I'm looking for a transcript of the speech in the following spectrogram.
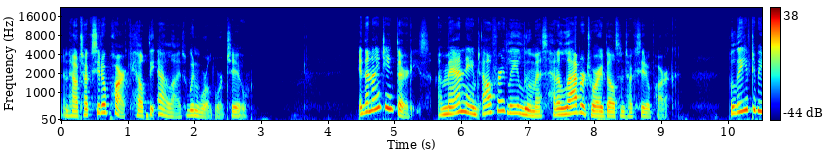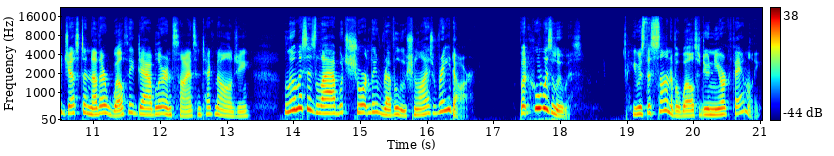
and how Tuxedo Park helped the Allies win World War II. In the 1930s, a man named Alfred Lee Loomis had a laboratory built in Tuxedo Park. Believed to be just another wealthy dabbler in science and technology, Loomis's lab would shortly revolutionize radar. But who was Loomis? He was the son of a well-to-do New York family.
